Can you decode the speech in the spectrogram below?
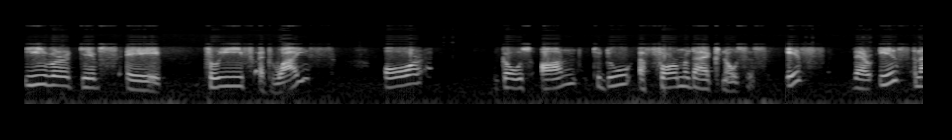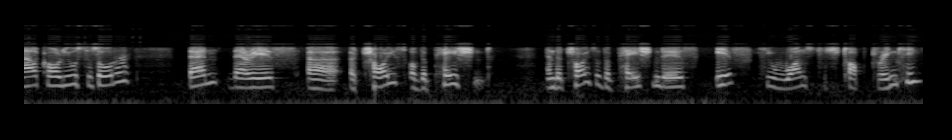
either gives a brief advice or goes on to do a formal diagnosis. If there is an alcohol use disorder, then there is uh, a choice of the patient. And the choice of the patient is if he wants to stop drinking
